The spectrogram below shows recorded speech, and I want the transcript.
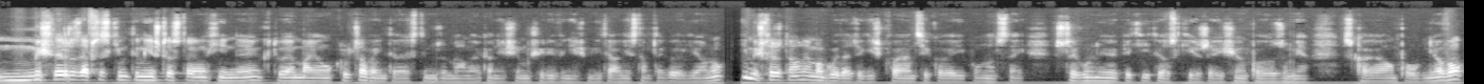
Myślę, że za wszystkim tym jeszcze stoją Chiny, które mają kluczowy interes w tym, żeby Amerykanie się musieli wynieść militarnie z tamtego regionu i myślę, że to one mogły dać jakieś gwarancje Korei Północnej, szczególnej opieki i troski, jeżeli się porozumie z Koreą Południową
